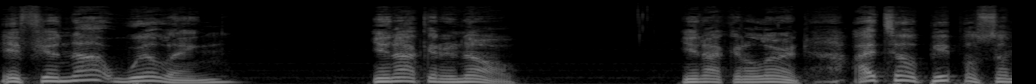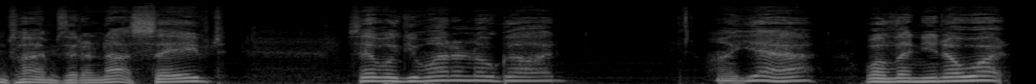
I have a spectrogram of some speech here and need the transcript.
If you're not willing, you're not going to know. You're not going to learn. I tell people sometimes that are not saved, say, Well, do you want to know God? Uh, yeah. Well, then you know what?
